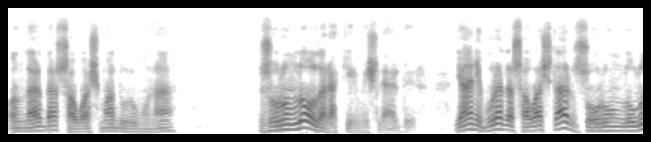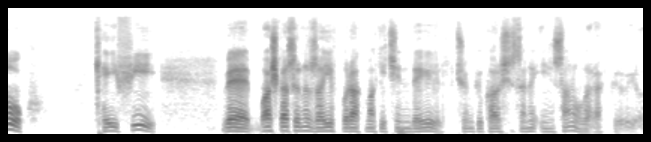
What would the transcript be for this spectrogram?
onlar da savaşma durumuna zorunlu olarak girmişlerdir. Yani burada savaşlar zorunluluk, keyfi ve başkasını zayıf bırakmak için değil. Çünkü karşısını insan olarak görüyor.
